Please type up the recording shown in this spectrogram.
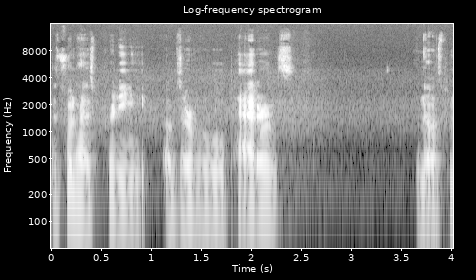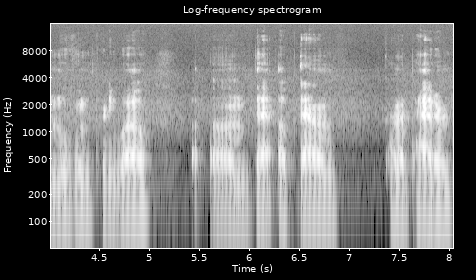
This one has pretty observable patterns. You know, it's been moving pretty well. Um, that up down kind of pattern,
